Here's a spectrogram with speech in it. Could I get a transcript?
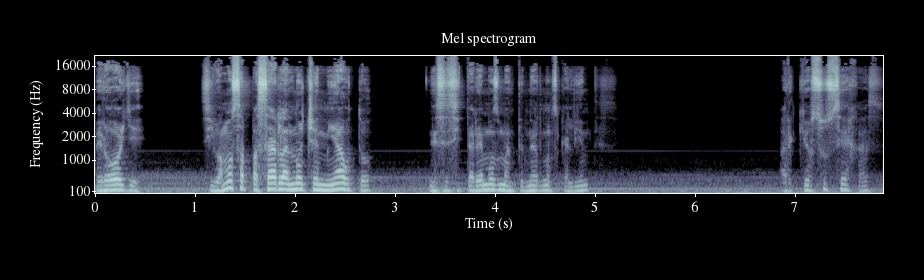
Pero oye, si vamos a pasar la noche en mi auto, necesitaremos mantenernos calientes. Arqueó sus cejas.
